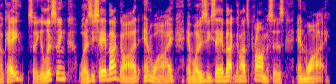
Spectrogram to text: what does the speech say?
Okay, so you're listening. What does he say about God and why? And what does he say about God's promises and why?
